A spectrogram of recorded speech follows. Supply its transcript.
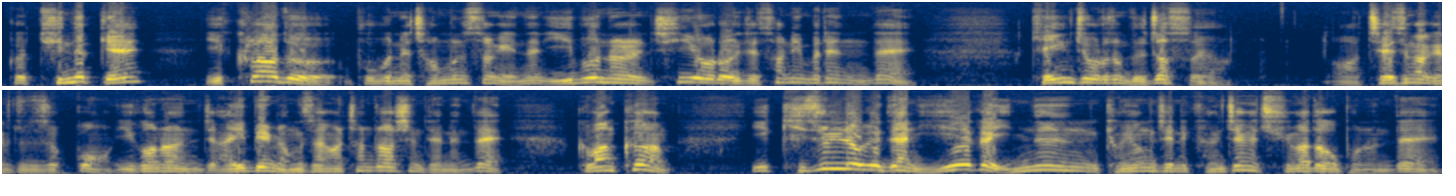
그 뒤늦게 이 클라우드 부분에 전문성이 있는 이분을 CEO로 이제 선임을 했는데 개인적으로 좀 늦었어요. 어, 제 생각에는 좀 늦었고 이거는 이제 IBM 영상을 참조하시면 되는데 그만큼 이 기술력에 대한 이해가 있는 경영진이 굉장히 중요하다고 보는데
